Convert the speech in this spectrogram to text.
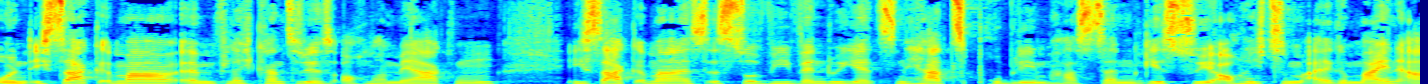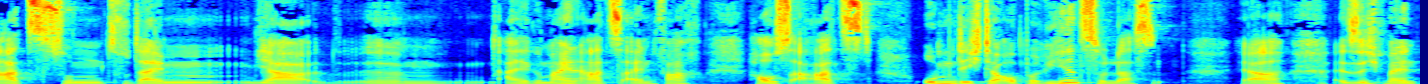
Und ich sag immer, ähm, vielleicht kannst du dir das auch mal merken, ich sag immer, es ist so wie wenn du jetzt ein Herzproblem hast, dann gehst du ja auch nicht zum Allgemeinarzt, zum, zu deinem, ja, ähm, Allgemeinarzt einfach, Hausarzt, um dich da operieren zu lassen. Ja, also ich meine,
